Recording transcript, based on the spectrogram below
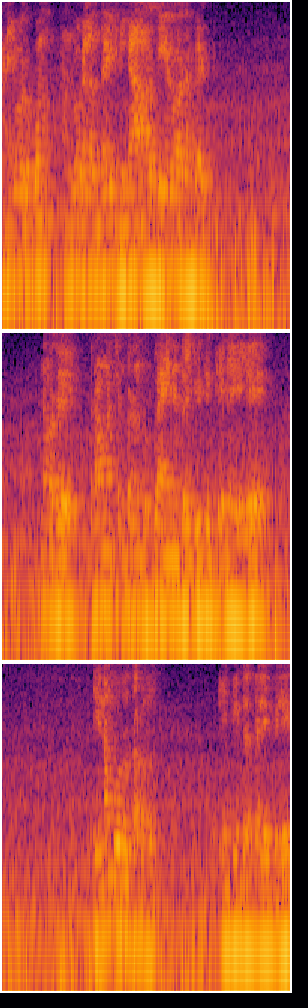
அனைவருக்கும் அன்பு கலந்த இனிய ஆசீர்வாதங்கள். நமது ராமச்சந்திரன் துர்காயன் என்ற யூடியூப் சேனலிலே தினம் ஒரு தகவல் என்கின்ற தலைப்பிலே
